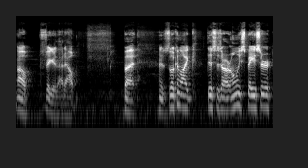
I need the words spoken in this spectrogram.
I'll figure that out. But it's looking like this is our only spacer.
